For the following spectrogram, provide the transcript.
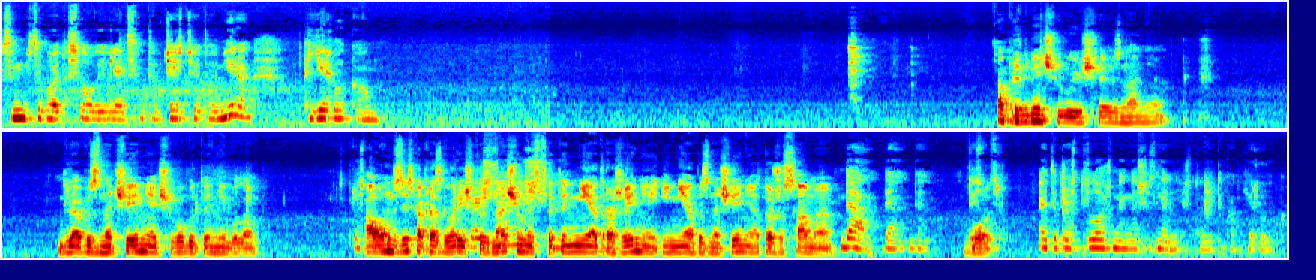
самим собой, это слово является там, частью этого мира, к ярлыкам. Опредмечивающее знание для обозначения чего бы то ни было. А он здесь как раз говорит, что значимость это не отражение и не обозначение, а то же самое. Да, да, да. То вот. это просто ложное наше знание, что это как ярлык.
